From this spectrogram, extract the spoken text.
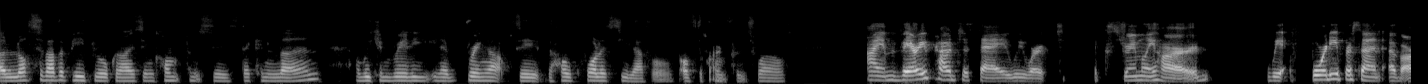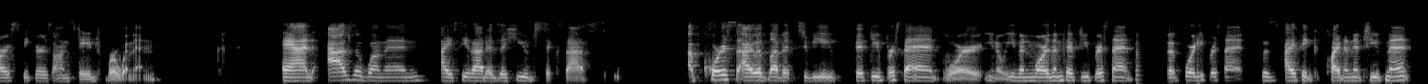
a lot of other people organising conferences they can learn and we can really you know bring up the the whole quality level of the conference world. I am very proud to say we worked extremely hard. We 40% of our speakers on stage were women. And as a woman, I see that as a huge success. Of course, I would love it to be 50% or, you know, even more than 50%, but 40% was, I think, quite an achievement,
